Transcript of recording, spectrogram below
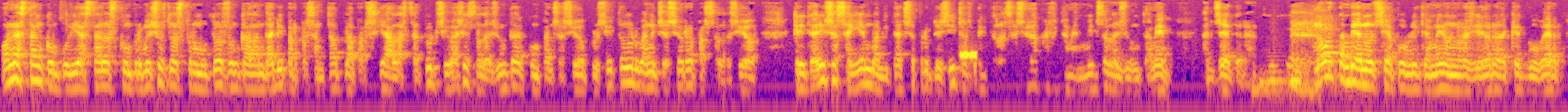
On estan, com podia estar, els compromisos dels promotors d'un calendari per presentar el pla parcial, estatuts i bases de la Junta de Compensació, projecte d'urbanització i reparcel·lació, criteris a seguir amb l'habitatge protegit respecte a la sessió d'aprofitament mig de l'Ajuntament, etc. No va també anunciar públicament una regidora d'aquest govern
